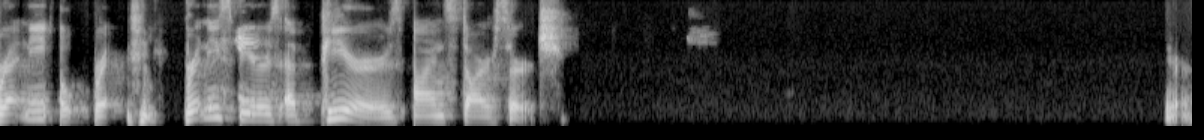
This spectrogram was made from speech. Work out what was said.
Britney, oh, Brit, Britney Spears appears on Star Search. Here.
